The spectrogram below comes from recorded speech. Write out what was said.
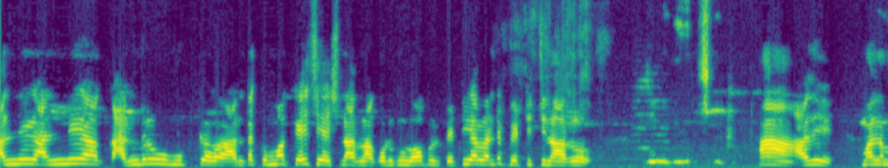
అన్ని అన్ని అందరూ ముఖ్య అంత కుమ్మక్కే చేసినారు నా కొడుకు లోపల పెట్టియాలంటే పెట్టించినారు అది. మనం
